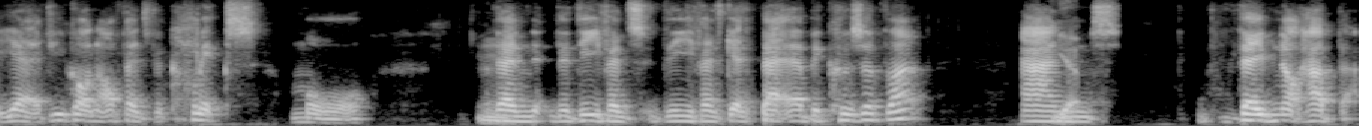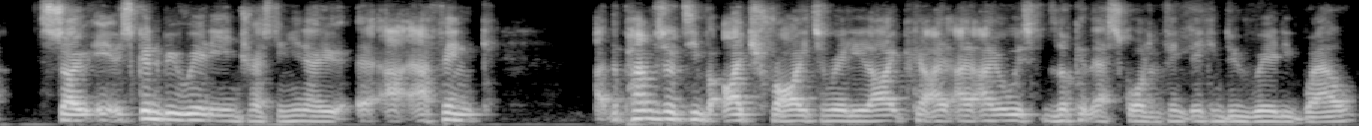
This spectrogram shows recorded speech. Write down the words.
yeah. If you've got an offense that clicks more, mm. then the defense the defense gets better because of that, and yep. they've not had that. So it's going to be really interesting. You know, I, I think the Panthers are a team that I try to really like. I, I, always look at their squad and think they can do really well.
